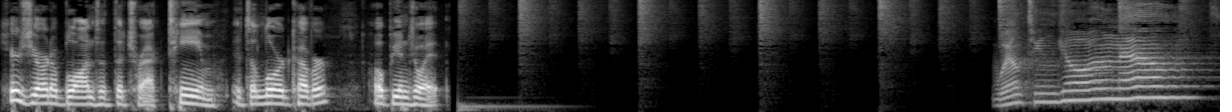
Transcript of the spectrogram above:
Here's Yard of Blondes with the track Team. It's a Lorde cover. Hope you enjoy it. Till you're announced,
